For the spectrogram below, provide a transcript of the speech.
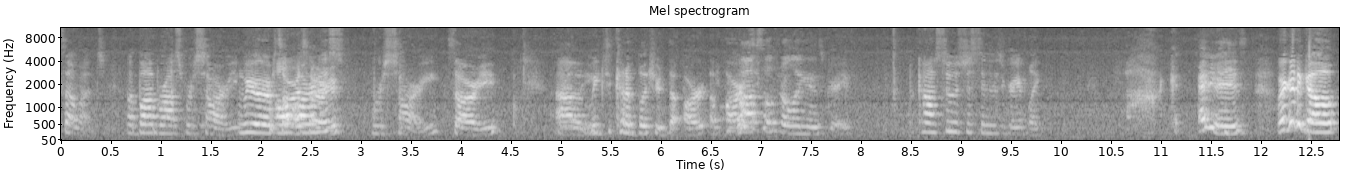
So much. Uh, Bob Ross, we're sorry. We are All sorry, sorry. artists, we're sorry. Sorry. Um, Really? we kind of butchered the art of art. Picasso's rolling in his grave. Picasso was just in his grave, like, Fuck. Anyways, we're gonna go.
